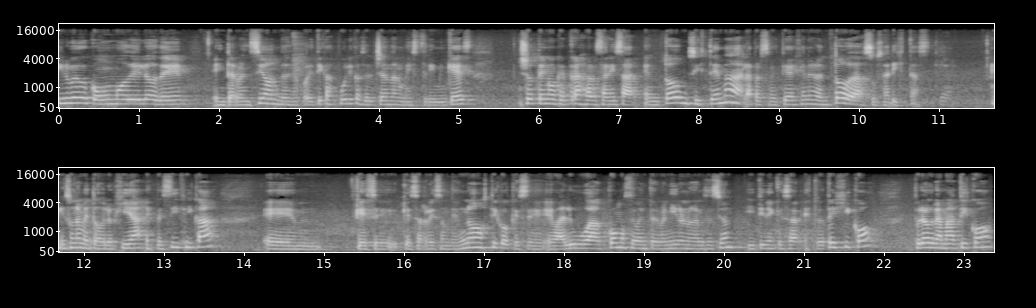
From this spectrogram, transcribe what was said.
y luego con un modelo de intervención desde las políticas públicas el gender mainstreaming, que es yo tengo que transversalizar en todo un sistema la perspectiva de género en todas sus aristas. Y es una metodología específica em, que, se, que se realiza un diagnóstico, que se evalúa cómo se va a intervenir en una organización y tiene que ser estratégico, programático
